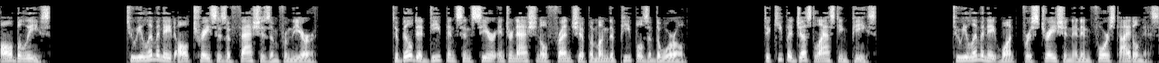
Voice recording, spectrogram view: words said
all beliefs. To eliminate all traces of fascism from the earth. To build a deep and sincere international friendship among the peoples of the world. To keep a just lasting peace To eliminate want, frustration and enforced idleness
